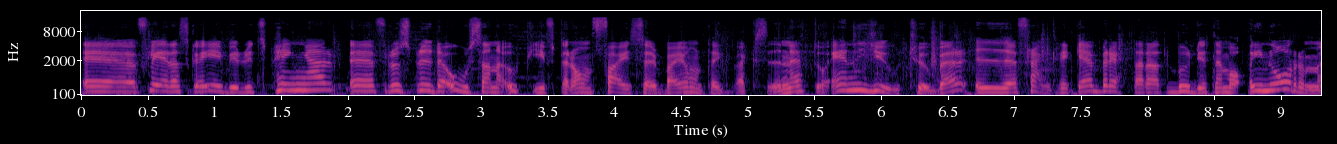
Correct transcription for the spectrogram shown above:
Eh, flera ska ha erbjudits pengar eh, för att sprida osanna uppgifter om Pfizer-Biontech-vaccinet. Och en youtuber i Frankrike berättade att budgeten var enorm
